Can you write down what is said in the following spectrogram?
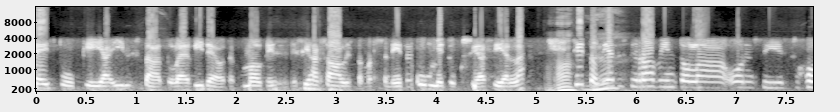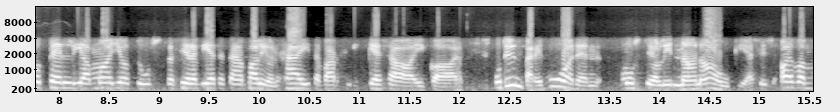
Facebookiin ja Instaan tulee videota, kun me oltiin siis ihan saalistamassa niitä kummituksia siellä. Aha. Sitten on tietysti ravintolaa, on siis hotellia, majoitusta, siellä vietetään paljon häitä, varsinkin kesäaikaan. Mutta ympäri vuoden Mustionlinna on auki ja siis aivan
